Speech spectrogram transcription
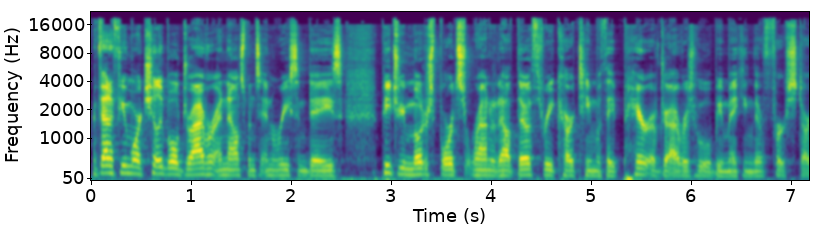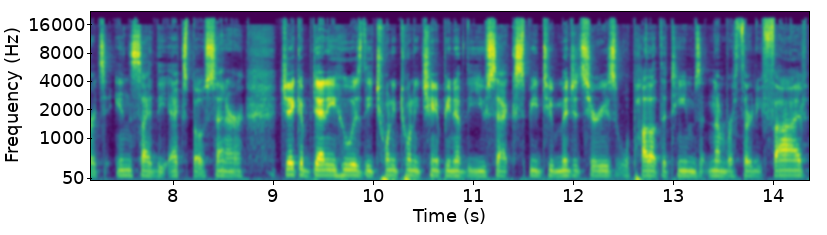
We've had a few more Chili Bowl driver announcements in recent days. Petrie Motorsports rounded out their three car team with a pair of drivers who will be making their first starts inside the Expo Center. Jacob Denney, who is the 2020 champion of the USAC Speed 2 Midget Series, will pilot the team's number 35,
